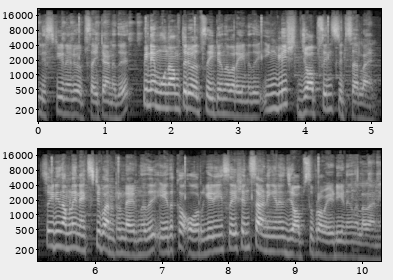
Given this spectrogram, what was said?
ലിസ്റ്റ് ചെയ്യുന്ന ഒരു വെബ്സൈറ്റാണിത് പിന്നെ മൂന്നാമത്തെ ഒരു വെബ്സൈറ്റ് എന്ന് പറയുന്നത് English jobs in Switzerland so ഇനി നമ്മൾ നെക്സ്റ്റ് പറഞ്ഞിട്ടുണ്ടായിരുന്നത് ഏതൊക്കെ ഓർഗനൈസേഷൻസ് ആണ് ഇങ്ങനെ ജോബ്സ് പ്രൊവൈഡ് ചെയ്യണത് എന്നുള്ളതാണ്.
